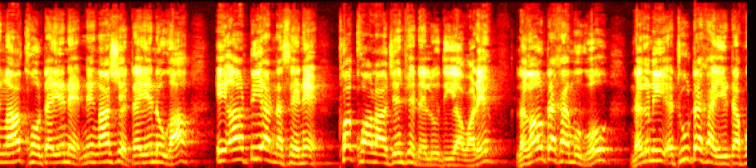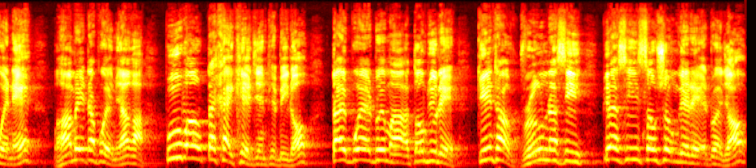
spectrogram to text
်259ခွန်တပ်ရင်နဲ့258တပ်ရင်တို့ကအင်အား120နဲ့ထွက်ခွာလာခြင်းဖြစ်တယ်လို့သိရပါတယ်၎င်းတိုက်ခိုက်မှုကိုနဂနီအထူးတိုက်ခိုက်ရေးတပ်ဖွဲ့နဲ့မဟာမိတ်တပ်ဖွဲ့များကပူးပေါင်းတိုက်ခိုက်ခဲ့ခြင်းဖြစ်ပြီးတော့တိုက်ပွဲအတွင်းမှာအသုံးပြုတဲ့ကင်းထောက် drone နှစ်စီးပျက်စီးဆုံးရှုံးခဲ့တဲ့အတွက်ကြောင့်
